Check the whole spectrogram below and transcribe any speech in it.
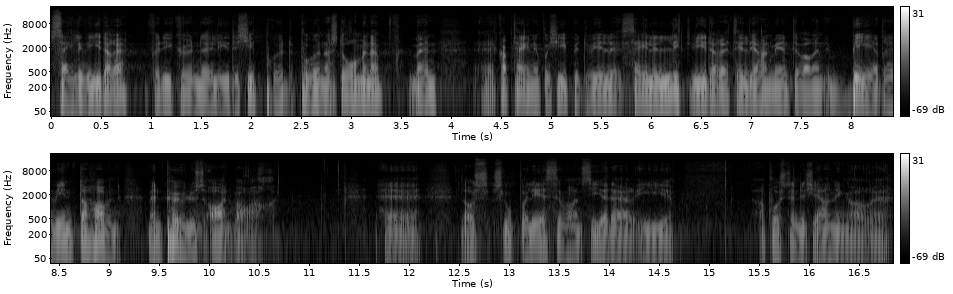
seile videre, for de kunne lide skipbrudd pga. stormene. Men eh, kapteinen på skipet ville seile litt videre til det han mente var en bedre vinterhavn, men Paulus advarer. Eh, la oss slå opp og lese hva han sier der i Apostlenes gjerninger, eh,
